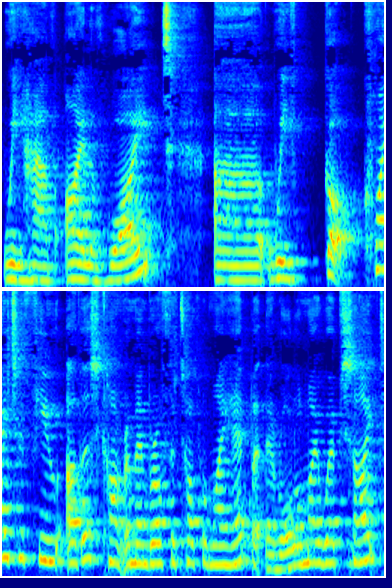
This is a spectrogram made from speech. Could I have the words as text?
We have Isle of Wight. Uh, we've got quite a few others, can't remember off the top of my head, but they're all on my website.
